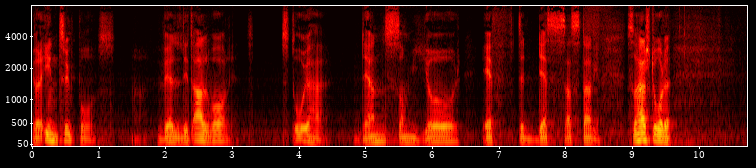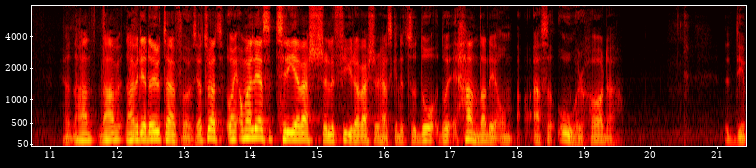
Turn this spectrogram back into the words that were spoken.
göra intryck på oss. Väldigt allvarligt. Det står ju här. Den som gör efter dessa stadgar. Så här står det. När han, när, han, när han vill reda ut det här för oss. Jag tror att om jag läser tre verser eller fyra verser här, så då, då handlar det om alltså, oerhörda det,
